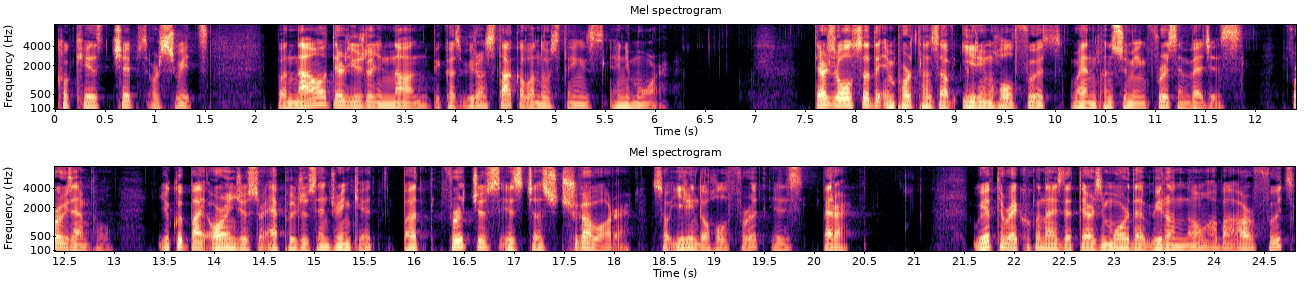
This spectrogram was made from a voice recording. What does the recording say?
cookies, chips, or sweets. But now there's usually none because we don't stock up on those things anymore. There's also the importance of eating whole foods when consuming fruits and veggies. For example, you could buy orange juice or apple juice and drink it, but fruit juice is just sugar water, so eating the whole fruit is better. We have to recognize that there's more that we don't know about our foods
